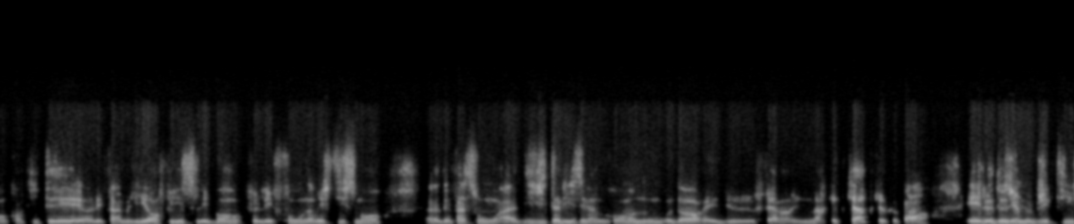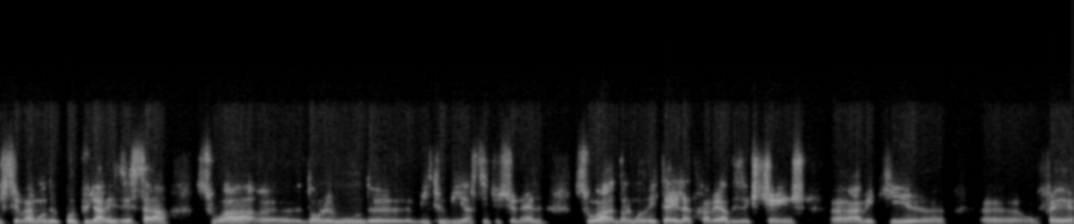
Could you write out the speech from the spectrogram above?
en quantité, euh, les family office, les banques, les fonds d'investissement, euh, de façon à digitaliser un grand nombre d'or et de faire une market cap quelque part. Et le deuxième objectif, c'est vraiment de populariser ça, soit euh, dans le monde B2B institutionnel, soit dans le monde retail à travers des exchanges avec qui on fait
